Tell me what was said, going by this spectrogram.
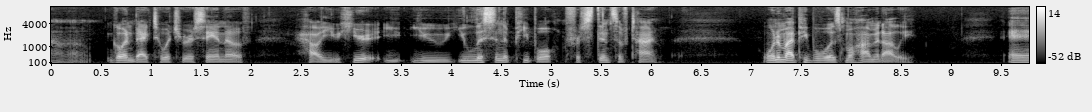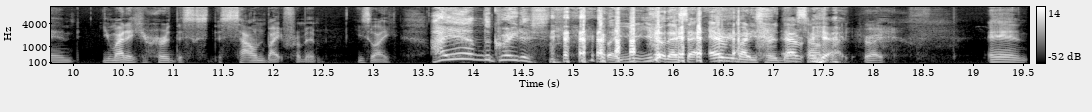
uh, going back to what you were saying of how you hear you, you you listen to people for stints of time. One of my people was Muhammad Ali, and you might have heard this, this sound bite from him. He's like, "I am the greatest." like you, you know that everybody's heard that Ev- sound yeah. bite, right? And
